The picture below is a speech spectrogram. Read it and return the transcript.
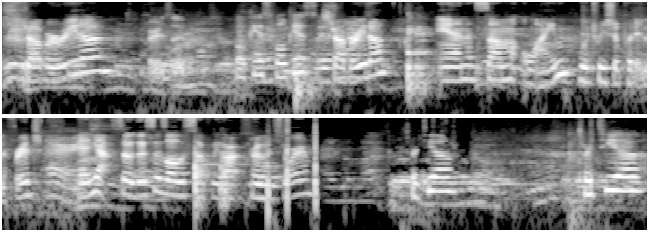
strawberryta. Where is it? Focus, focus. Strawberryta. And some wine, which we should put in the fridge. And yeah, so this is all the stuff we got from the store. Tortilla. Tortilla,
